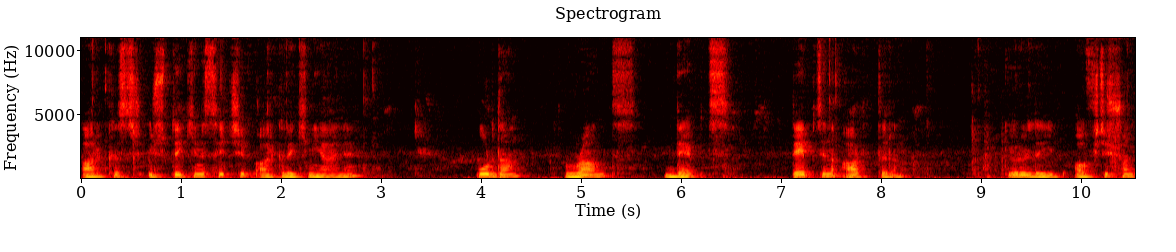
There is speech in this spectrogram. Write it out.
Arkası üsttekini seçip arkadakini yani. Buradan Round Depth. Depth'ini arttırın. Görüldüğü gibi. Afişte şu an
